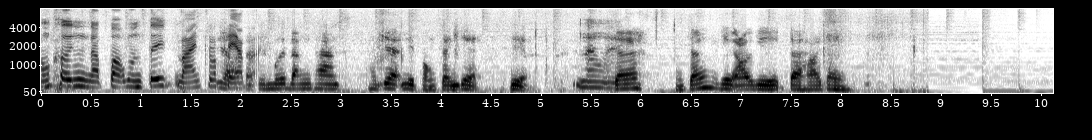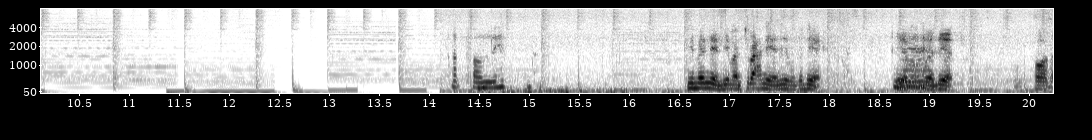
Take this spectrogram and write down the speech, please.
អងឃើញដល់ពកបន្តិចបាញ់ធ្លាប់ប្រាប់តែមើលដឹងថាថាចេះនេះផងចេញទេ នេះហ្នឹងហើយចឹងអញ្ចឹងយើងឲ្យវាទៅហើយទៅអត់ព្រមនេះនេះមែននេះមិនច្បាស់នេះនេះមិននេះនេះមើលនេះថត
